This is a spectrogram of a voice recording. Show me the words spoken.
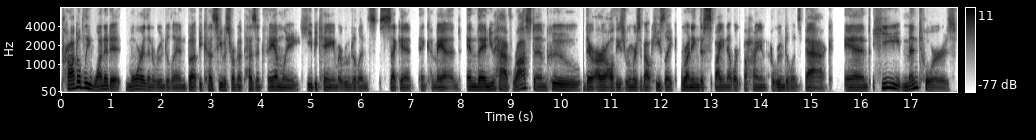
probably wanted it more than Arundelin, but because he was from a peasant family, he became Arundelin's second in command. And then you have Rostam, who there are all these rumors about he's like running the spy network behind Arundelin's back. And he mentors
